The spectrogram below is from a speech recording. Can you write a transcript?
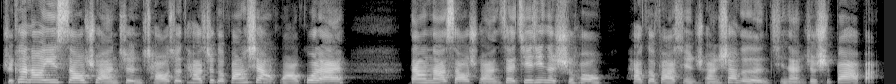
只看到一艘船正朝着他这个方向划过来。当那艘船在接近的时候，哈克发现船上的人竟然就是爸爸。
